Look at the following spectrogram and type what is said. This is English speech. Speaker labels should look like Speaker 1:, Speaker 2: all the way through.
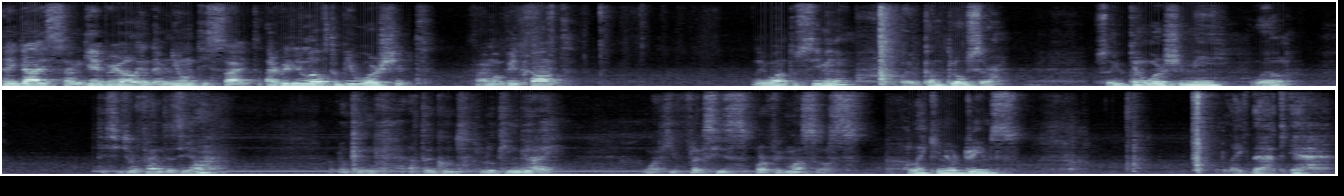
Speaker 1: Hey guys, I'm Gabriel and I'm new on this site. I really love to be worshipped. I'm a bit pumped. Do you want to see me? Well, come closer so you can worship me well. This is your fantasy, huh? Looking at a good looking guy while he flexes perfect muscles. Like in your dreams. Like that, yeah.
